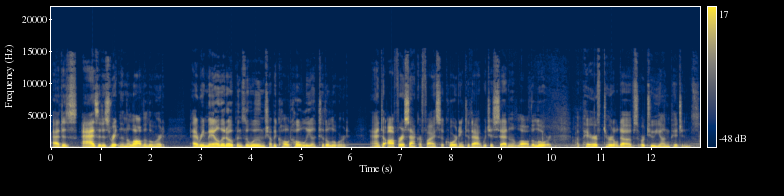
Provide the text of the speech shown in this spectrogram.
as, as it is written in the law of the Lord Every male that opens the womb shall be called holy to the Lord, and to offer a sacrifice according to that which is said in the law of the Lord, a pair of turtle doves or two young pigeons.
